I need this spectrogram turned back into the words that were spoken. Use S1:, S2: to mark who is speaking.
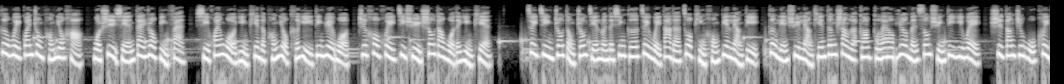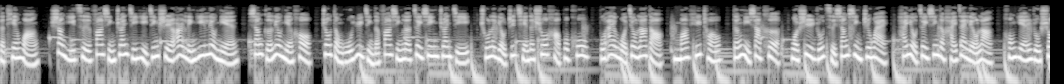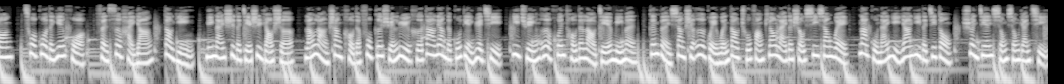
S1: 各位观众朋友好，我是咸蛋肉饼饭。喜欢我影片的朋友可以订阅我，之后会继续收到我的影片。最近周董周杰伦的新歌《最伟大的作品》红遍两地，更连续两天登上了 Google 热门搜寻第一位，是当之无愧的天王。上一次发行专辑已经是二零一六年，相隔六年后，周董无预警的发行了最新专辑。除了有之前的说好不哭、不爱我就拉倒、Mojito 等你下课，我是如此相信之外，还有最新的还在流浪、红颜如霜、错过的烟火、粉色海洋、倒影、呢喃式的爵士饶舌、朗朗上口的副歌旋律和大量的古典乐器。一群饿昏头的老杰迷们，根本像是恶鬼闻到厨房飘来的熟悉香味，那股难以压抑的激动，瞬间。熊熊燃起。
